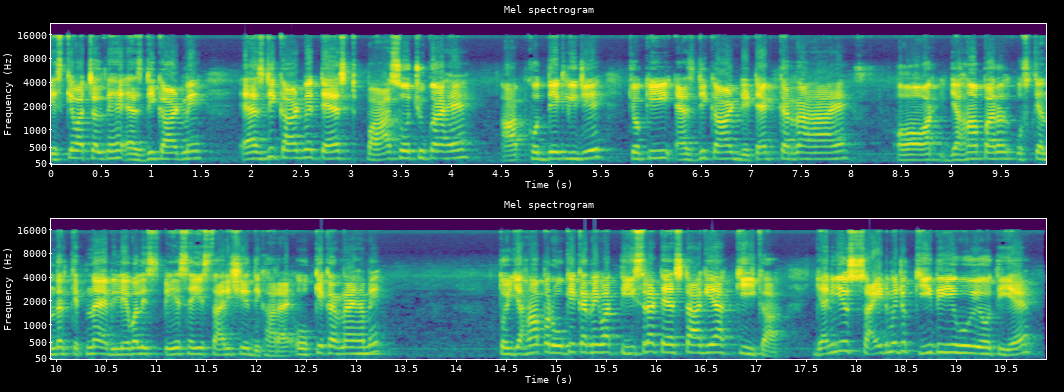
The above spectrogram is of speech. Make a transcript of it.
इसके बाद चलते हैं एसडी कार्ड में। एसडी कार्ड में टेस्ट पास हो चुका है। आप खुद देख लीजिए, क्योंकि एसडी कार्ड डिटेक्ट कर रहा है और यहाँ पर उसके अंदर कितना अवेलेबल स्पेस है, ये सारी चीज़ें दिखा रहा है। ओके करना है हमें। तो यहाँ पर ओके करने के बाद तीसरा टेस्ट आ गया की का। यानी ये साइड में जो की दी हुई होती है,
